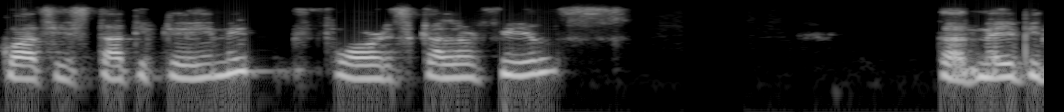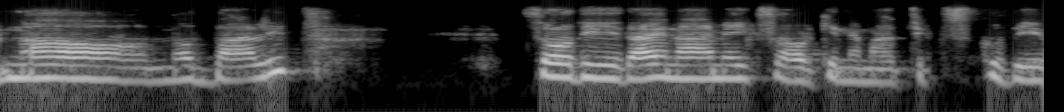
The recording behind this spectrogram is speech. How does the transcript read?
quasi-static limit for scalar fields that may be now not valid. So the dynamics or kinematics could be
